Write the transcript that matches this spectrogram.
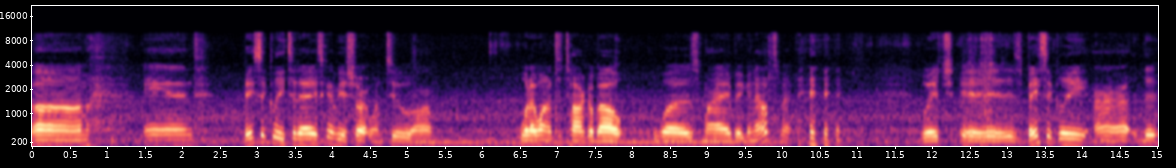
Um, and basically today it's going to be a short one too. Um, what I wanted to talk about was my big announcement, which is basically uh, the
